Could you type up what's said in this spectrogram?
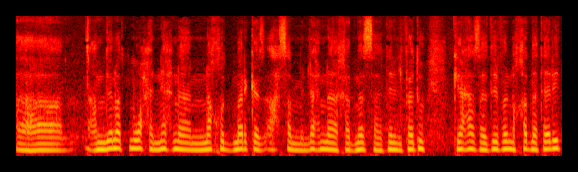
آه عندنا طموح إن إحنا ناخد مركز أحسن من اللي إحنا خدناه السنتين اللي فاتوا. يمكن إحنا السنتين اللي فاتوا خدنا ثالث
